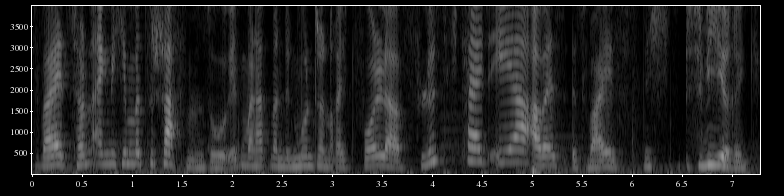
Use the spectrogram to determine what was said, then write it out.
es war jetzt schon eigentlich immer zu schaffen. So, irgendwann hat man den Mund schon recht voller Flüssigkeit eher, aber es, es war jetzt nicht schwierig.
